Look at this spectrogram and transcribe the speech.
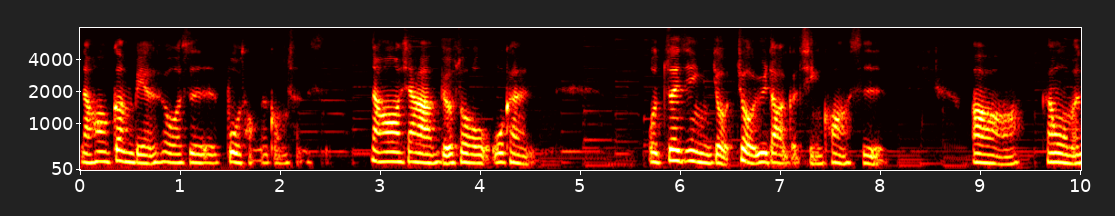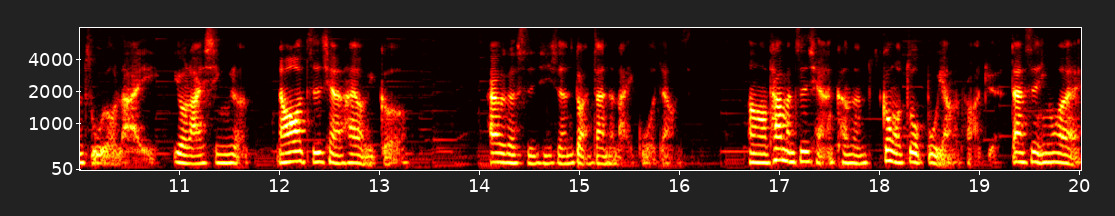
然后更别说是不同的工程师。然后像比如说，我可能我最近就就有遇到一个情况是，呃，跟我们组有来有来新人，然后之前还有一个还有一个实习生短暂的来过这样子。嗯，他们之前可能跟我做不一样的 project，但是因为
